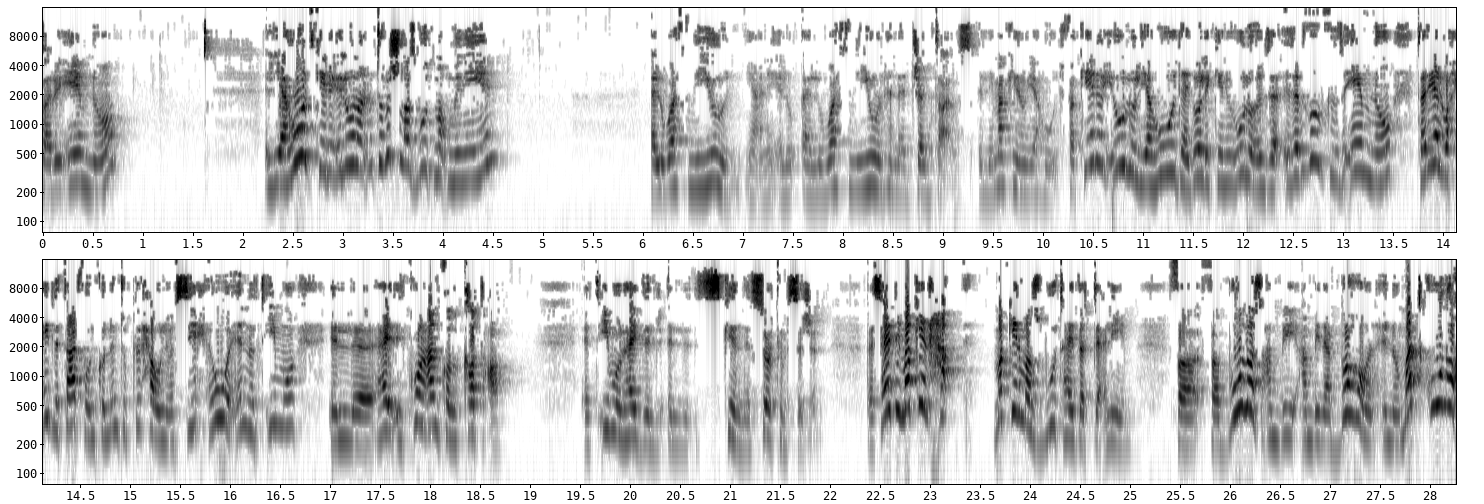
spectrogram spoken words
صاروا يآمنوا اليهود كانوا يقولوا لهم أنتم مش مزبوط مؤمنين؟ الوثنيون يعني الوثنيون هن ال Gentiles اللي ما كانوا يهود. فكانوا يقولوا اليهود هدول كانوا يقولوا اذا إذا بدكم تآمنوا الطريقة الوحيدة اللي تعرفوا إنكم أنتم بتلحقوا المسيح هو إنه تقيموا يكون عندكم القطعة. تقيموا هيدي ال skin ال circumcision بس هيدي ما كان حق ما كان مزبوط هيدا التعليم. فبولس عم بي عم بينبههم إنه ما تكونوا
